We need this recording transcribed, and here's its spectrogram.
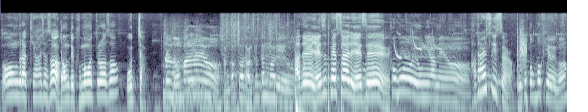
동그랗게 하셔서 가운데 구멍을 뚫어서 옷자 쌤 너무 빨라요. 장갑도 아직 안 꼈단 말이에요. 다들 예습했어야죠 예습 초보용이라며요. 다들 할 수 있어요 왜 이렇게 뻑뻑해요 이거?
